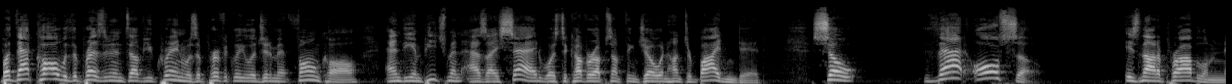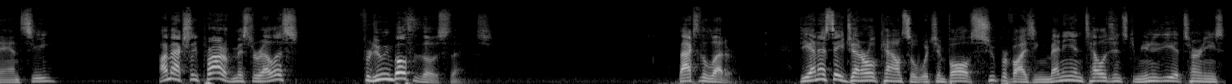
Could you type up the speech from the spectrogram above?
But that call with the president of Ukraine was a perfectly legitimate phone call. And the impeachment, as I said, was to cover up something Joe and Hunter Biden did. So that also is not a problem, Nancy. I'm actually proud of Mr. Ellis for doing both of those things. Back to the letter. The NSA General Counsel, which involves supervising many intelligence community attorneys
